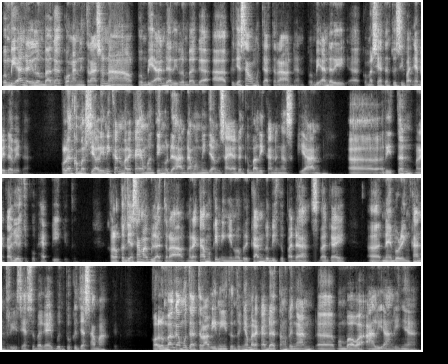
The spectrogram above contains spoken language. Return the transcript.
Pembiayaan dari lembaga keuangan internasional, pembiayaan dari lembaga eh, kerjasama multilateral dan pembiayaan dari eh, komersial tentu sifatnya beda-beda. Kalau yang komersial ini kan mereka yang penting udah Anda meminjam saya dan kembalikan dengan sekian eh, return, mereka juga cukup happy gitu. Kalau kerjasama bilateral, mereka mungkin ingin memberikan lebih kepada sebagai eh, neighboring countries ya sebagai bentuk kerjasama. Kalau lembaga multilateral ini tentunya mereka datang dengan eh, membawa ahli-ahlinya.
